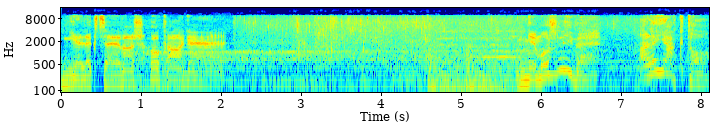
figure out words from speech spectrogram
Nie lekceważ Hokage! Niemożliwe! Ale jak to?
